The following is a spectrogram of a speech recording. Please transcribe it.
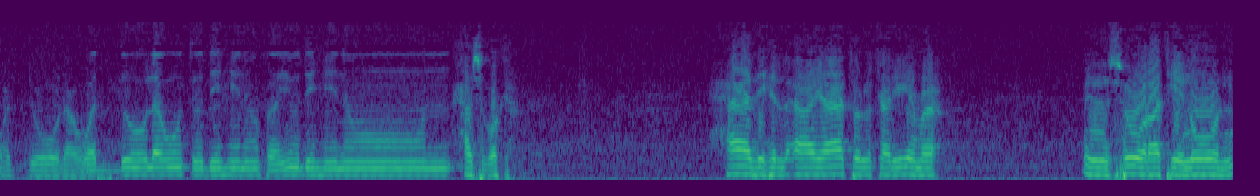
ودوا لو ودوا لو تدهن فيدهنون. حسبك. هذه الآيات الكريمة من سورة نون.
